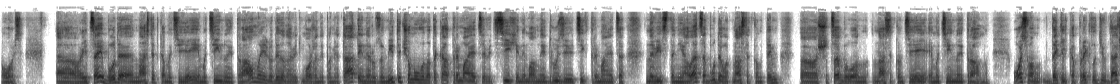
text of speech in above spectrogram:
Ось. Е, і це і буде наслідками цієї емоційної травми. Людина навіть може не пам'ятати і не розуміти, чому вона така тримається від всіх, і нема в неї друзів, від всіх тримається на відстані. Але це буде от наслідком тим, е, що це було наслідком цієї емоційної травми. Ось вам декілька прикладів. Далі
